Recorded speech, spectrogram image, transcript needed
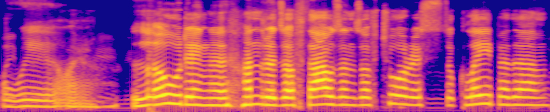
We are loading uh, hundreds of thousands of tourists to Klaipeda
